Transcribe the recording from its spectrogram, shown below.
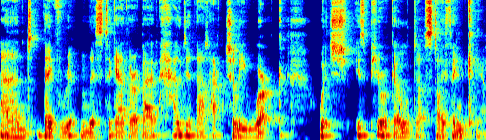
And they've written this together about how did that actually work, which is pure gold dust, I think. Yeah.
